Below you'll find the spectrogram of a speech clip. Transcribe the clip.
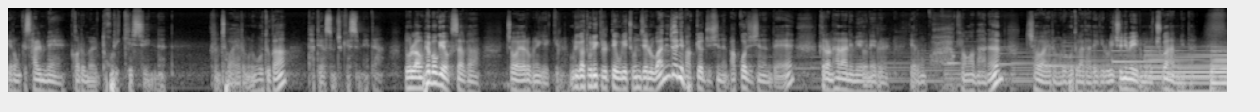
여러분 그 삶의 걸음을 돌이킬 수 있는 그런 저와 여러분 모두가 다 되었으면 좋겠습니다. 놀라운 회복의 역사가 저와 여러분에게 있기를 우리가 돌이킬 때 우리의 존재를 완전히 바뀌어 주시는 바꿔 주시는데 그런 하나님의 은혜를 여러분 꼭 경험하는 저와 여러분 모두가 다 되기를 우리 주님의 이름으로 축원합니다.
